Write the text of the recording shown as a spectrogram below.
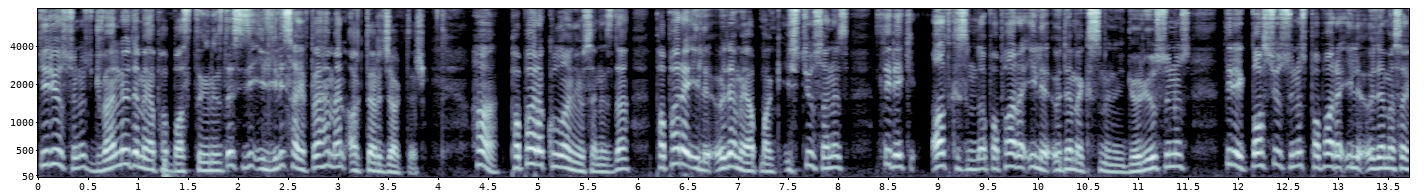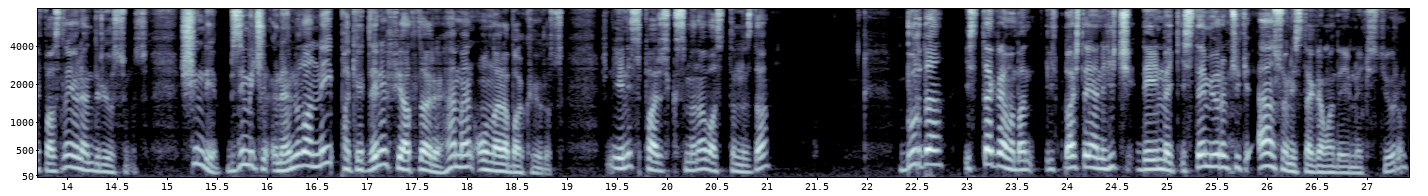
Giriyorsunuz güvenli ödeme yapa bastığınızda sizi ilgili sayfaya hemen aktaracaktır. Ha, Papara kullanıyorsanız da Papara ile ödeme yapmak istiyorsanız direkt alt kısımda Papara ile ödeme kısmını görüyorsunuz. Direkt basıyorsunuz Papara ile ödeme sayfasına yönlendiriyorsunuz. Şimdi bizim için önemli olan ne? Paketlerin fiyatları. Hemen onlara bakıyoruz. Şimdi yeni sipariş kısmına bastığımızda Burada Instagram'a ben ilk başta yani hiç değinmek istemiyorum çünkü en son Instagram'a değinmek istiyorum.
